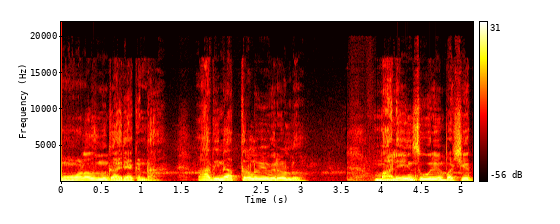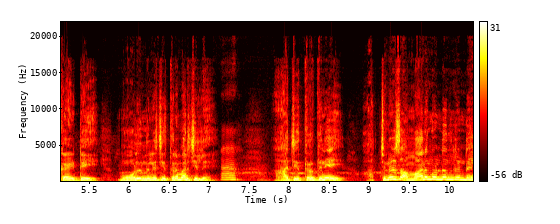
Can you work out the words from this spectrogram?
മോളതൊന്നും കാര്യാക്കണ്ട. അതിന് അത്രയുള്ള വിവരമുള്ളൂ. മലയും സൂര്യനും പക്ഷിയൊക്കെ ആയിട്ടേ മോൾ ഇന്നലെ ചിത്രം വരച്ചില്ലേ? ആ ചിത്രത്തിനേ അച്ഛനൊരു സമ്മാനം കൊണ്ടുവന്നിട്ടുണ്ട്.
